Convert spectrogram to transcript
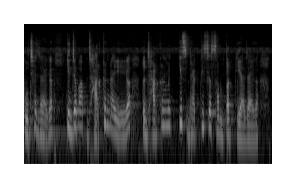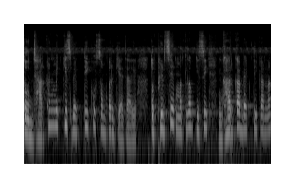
पूछा जाएगा कि जब आप झारखंड आइएगा तो झारखंड में किस व्यक्ति से संपर्क किया जाएगा? तो झारखंड में किस व्यक्ति को संपर्क किया जाएगा? तो फिर से मतलब किसी घर का व्यक्ति का नाम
